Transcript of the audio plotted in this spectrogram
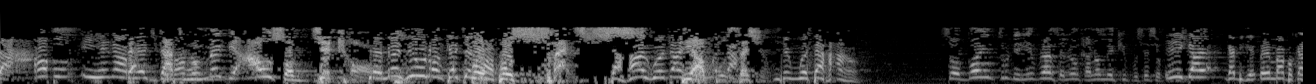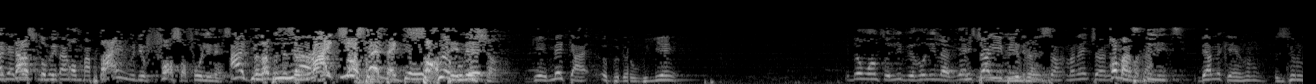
that ọ bụ ihe na-abụ that, ejikọta that ọnụ will make the house of Jacob ga-emezi ụlọ nke to Jekọb possess. ka ha nweta their ihe nweta- possession. ihe nweta ha ahụ So going through deliverance alone cannot make you possess your ị possession. ga-gabiga ekpere mgbapụ ka It a has to be ga-enweta mgbapụ combined with the force of holiness. A The Bible says, ga-etinye righteousness ike nke exalts a omume nation. ga-eme ka obodo wulie You don't want to live a holy life. Yet ị you chọghị want ibi ndụ deliverance. nsọ mana ị chọrọ Come and nnapụta. steal it. bịa ka ị hụrụ zuru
